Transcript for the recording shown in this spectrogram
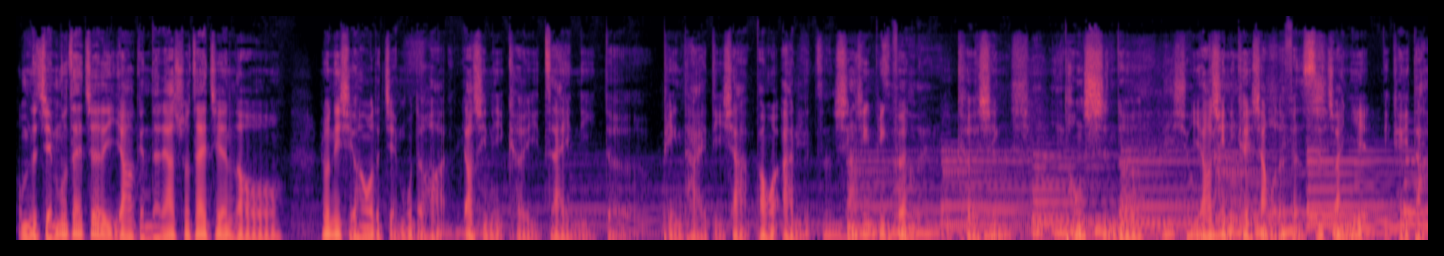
我们的节目在这里要跟大家说再见喽。如果你喜欢我的节目的话，邀请你可以在你的平台底下帮我按星星评分五颗星，同时呢，也邀请你可以上我的粉丝专业，你可以打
